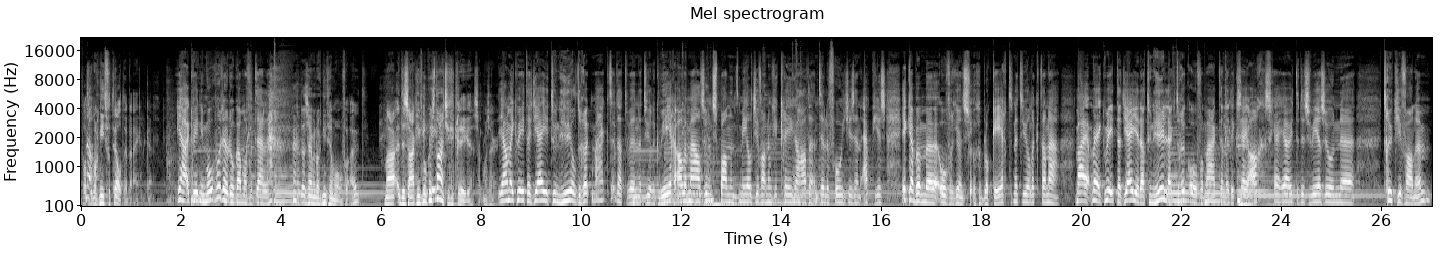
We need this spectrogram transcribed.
wat Nou. we nog niet verteld hebben eigenlijk. Hè? ja, ik weet niet, mogen we dat ook allemaal vertellen? Nou, daar zijn we nog niet helemaal over uit. Maar de zaak heeft nog een staartje gekregen, zou ik maar zeggen. Ja, maar ik weet dat jij je toen heel druk maakte. Dat we natuurlijk weer allemaal zo'n spannend mailtje van hem gekregen hadden. En telefoontjes en appjes. Ik heb hem eh, overigens geblokkeerd natuurlijk daarna. Maar, maar ik weet dat jij je daar toen heel erg druk over maakte. En dat ik zei, ach, schei uit, het is weer zo'n eh, trucje van hem.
